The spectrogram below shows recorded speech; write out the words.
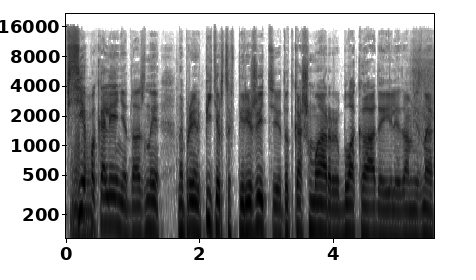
все поколения должны, например, питерцев пережить этот кошмар блокады или там, не знаю,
